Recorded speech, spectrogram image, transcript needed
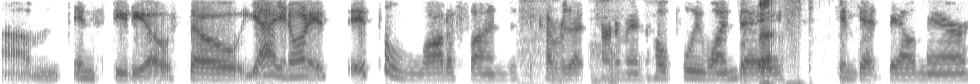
um, in studio. So yeah, you know what? It's it's a lot of fun just to cover that Oh, tournament. Hopefully one day best. can get down there.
